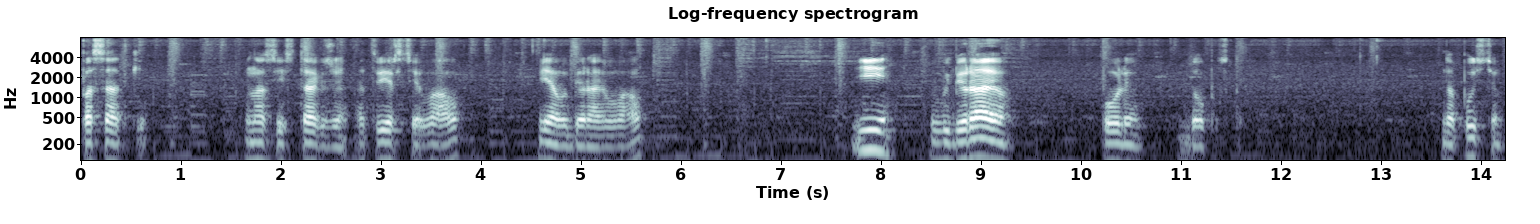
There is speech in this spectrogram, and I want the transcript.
посадки. У нас есть также отверстие вал. Я выбираю вал и выбираю поле допуска. Допустим,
